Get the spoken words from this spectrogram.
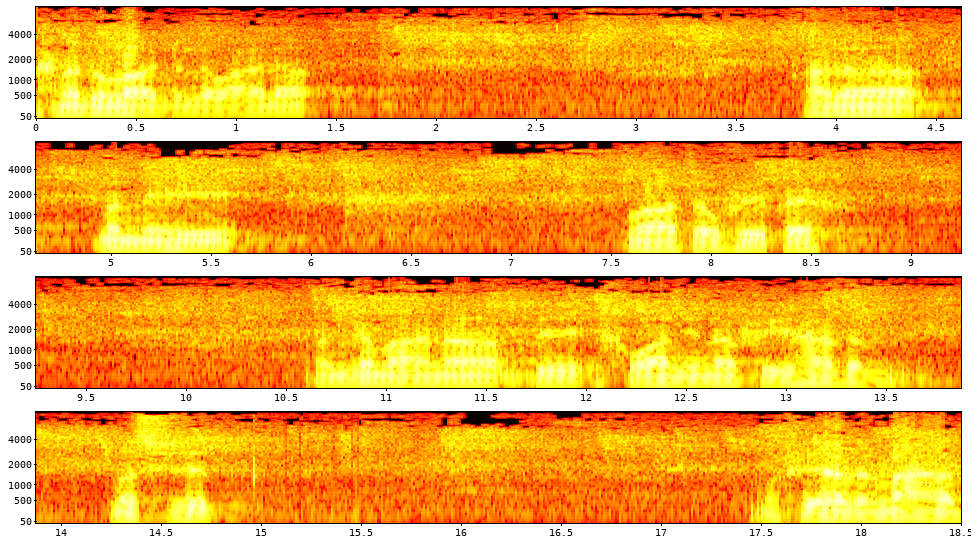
نحمد الله جل وعلا على منه وتوفيقه أن جمعنا بإخواننا في هذا المسجد وفي هذا المعهد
